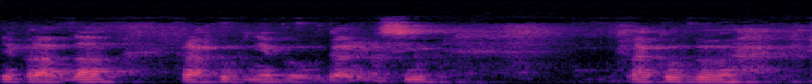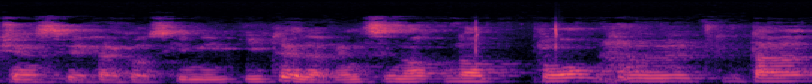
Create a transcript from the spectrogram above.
Nieprawda, Kraków nie był w Galicji. Kraków był w księstwie krakowskim i, i tyle, więc no, no tu ta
